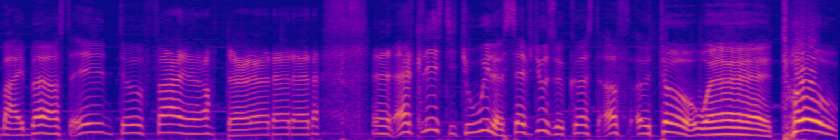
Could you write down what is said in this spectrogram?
My burst into fire. Uh, at least it will save you the cost of a tow. Ouais, tow.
